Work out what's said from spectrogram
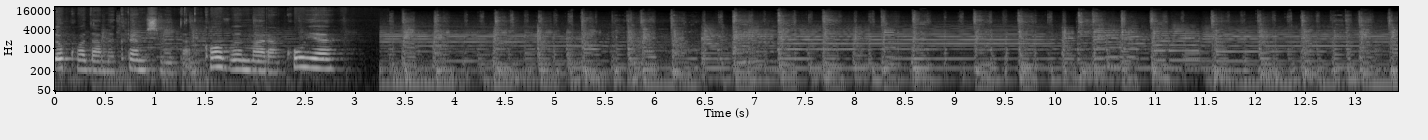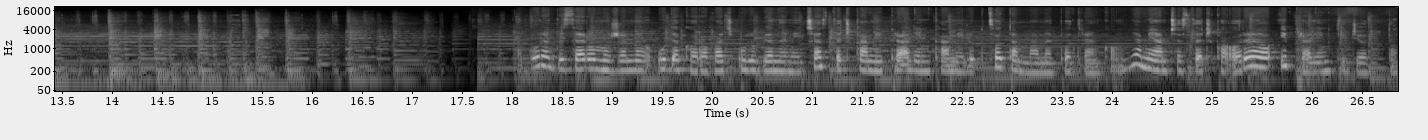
Dokładamy krem śmietankowy, marakuję. Górę deseru możemy udekorować ulubionymi ciasteczkami, pralinkami lub co tam mamy pod ręką. Ja miałam ciasteczko Oreo i pralinki Giotto.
